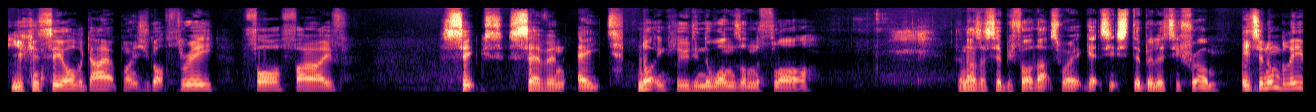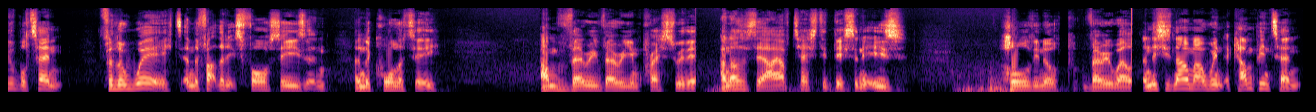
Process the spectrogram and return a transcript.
You can see all the guy up points. You've got three four five six seven eight. Not including the ones on the floor. And as i said before that's where it gets its stability from. It's an unbelievable tent for the weight and the fact that it's four season and the quality, I'm very, very impressed with it. And as I say, I have tested this and it is holding up very well. And this is now my winter camping tent.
